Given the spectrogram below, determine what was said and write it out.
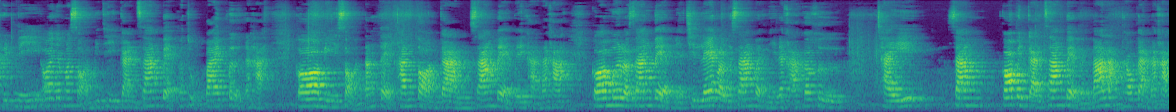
คลิปนี้อ้อยจะมาสอนวิธีการสร้างแบบผ้าถุงป้ายเปิดนะคะ ก็มีสอนตั้งแต่ขั้นตอนการสร้างแบบเลยค่ะนะคะ ก็เมื่อเราสร้างแบบเนี่ยชิ้นแรกเราจะสร้างแบบนี้นะคะ ก็คือใช้สร้างก็เป็นการสร้างแบบแบบหน้าหลังเท่ากันนะคะ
